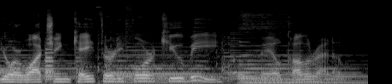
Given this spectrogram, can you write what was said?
You're watching K34QB, Vail, Colorado.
